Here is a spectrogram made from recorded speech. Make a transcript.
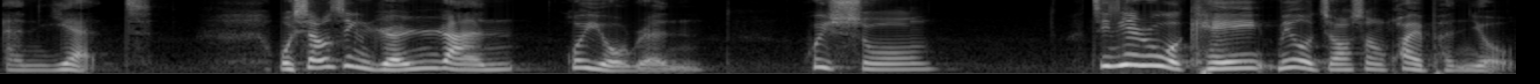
And yet，我相信仍然会有人会说。今天如果 K 没有交上坏朋友，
